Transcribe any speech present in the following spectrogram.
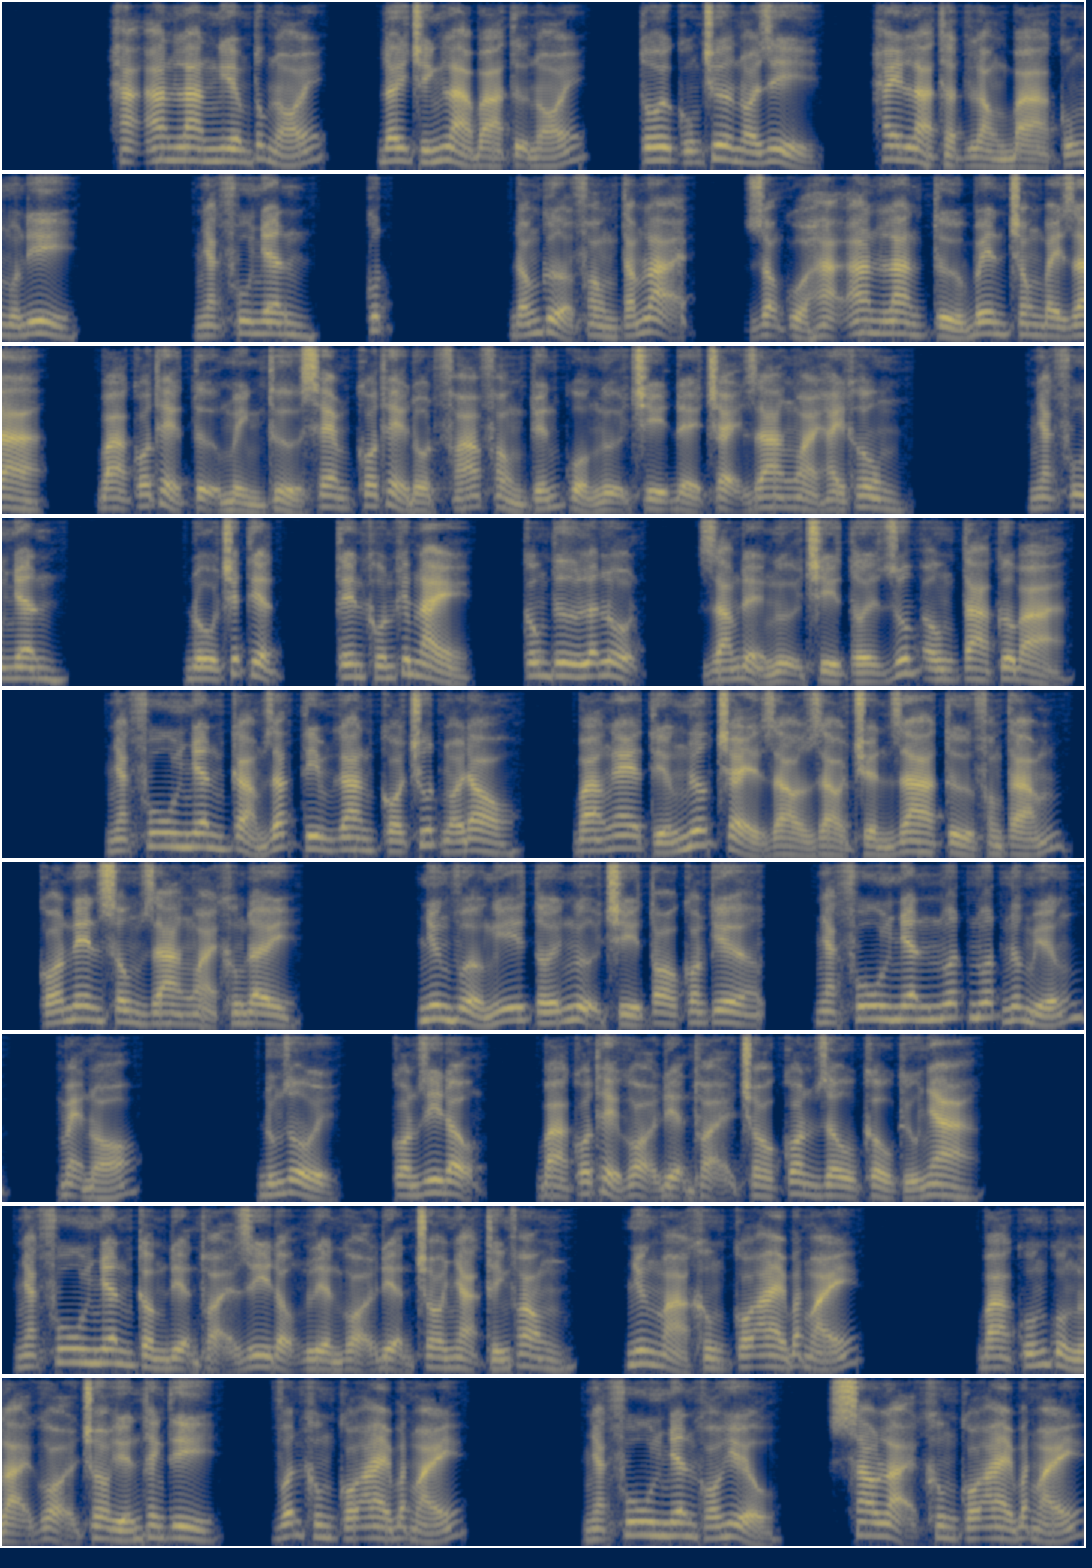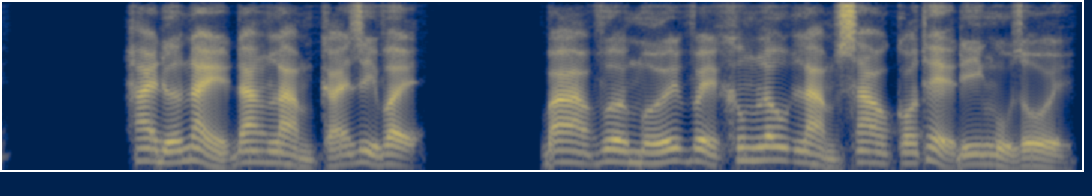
Hạ an lan nghiêm túc nói, đây chính là bà tự nói, tôi cũng chưa nói gì, hay là thật lòng bà cũng muốn đi. Nhạc phu nhân, cút. Đóng cửa phòng tắm lại, giọng của hạ an lan từ bên trong bay ra, bà có thể tự mình thử xem có thể đột phá phòng tuyến của ngự trị để chạy ra ngoài hay không? Nhạc phu nhân. Đồ chết tiệt, tên khốn kiếp này, công tư lẫn lộn, dám để ngự trì tới giúp ông ta cơ bà. Nhạc phu nhân cảm giác tim gan có chút nói đau, bà nghe tiếng nước chảy rào rào truyền ra từ phòng tám có nên xông ra ngoài không đây? Nhưng vừa nghĩ tới ngự trì to con kia, nhạc phu nhân nuốt nuốt nước miếng, mẹ nó. Đúng rồi, còn di động, bà có thể gọi điện thoại cho con dâu cầu cứu nha nhạc phu nhân cầm điện thoại di động liền gọi điện cho nhạc thính phong, nhưng mà không có ai bắt máy. Bà cuống cuồng lại gọi cho hiến thanh ti, vẫn không có ai bắt máy. Nhạc phu nhân khó hiểu, sao lại không có ai bắt máy? Hai đứa này đang làm cái gì vậy? Bà vừa mới về không lâu làm sao có thể đi ngủ rồi?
